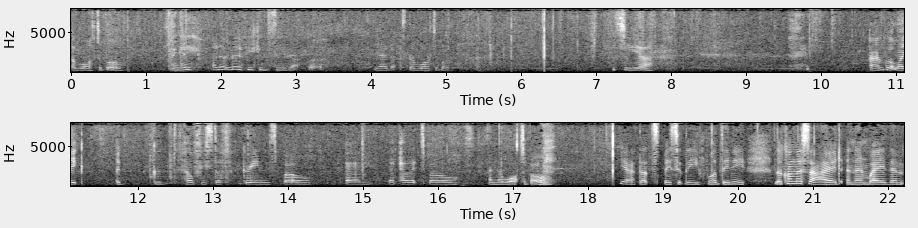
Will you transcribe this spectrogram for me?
a water bowl thingy. I don't know if you can see that, but yeah, that's the water bowl. So yeah, I've got like a good healthy stuff, greens bowl, um, the pellets bowl, and the water bowl yeah, that's basically what they need. Look on the side and then weigh them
